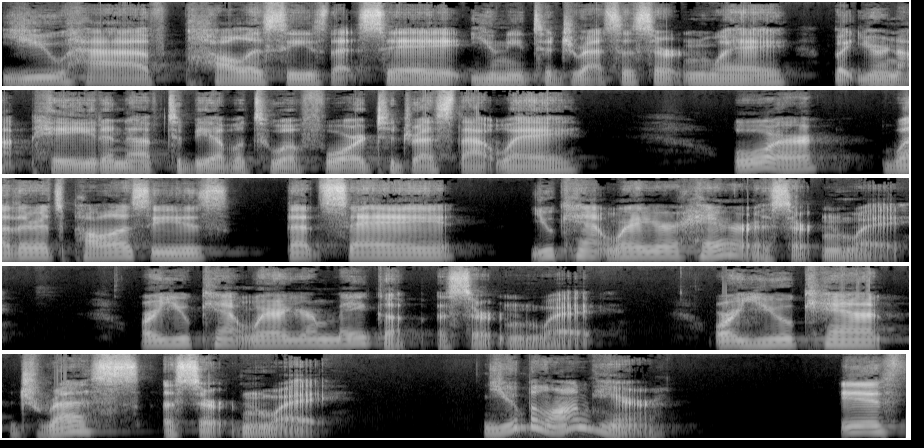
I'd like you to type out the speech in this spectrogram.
you have policies that say you need to dress a certain way, but you're not paid enough to be able to afford to dress that way. Or whether it's policies that say you can't wear your hair a certain way, or you can't wear your makeup a certain way, or you can't dress a certain way. You belong here. If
